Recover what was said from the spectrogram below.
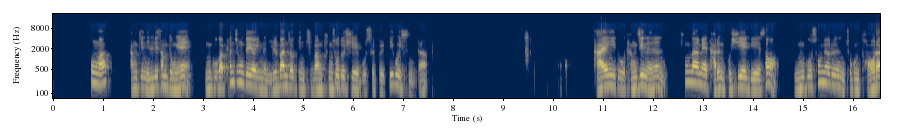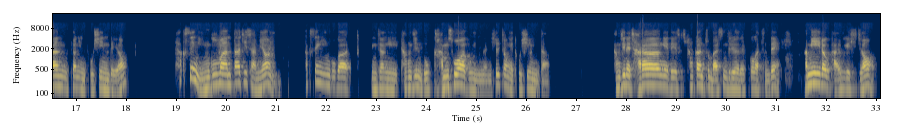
통합, 당진 1, 2, 3동에 인구가 편중되어 있는 일반적인 지방 중소도시의 모습을 띠고 있습니다. 다행히도 당진은 충남의 다른 도시에 비해서 인구 소멸은 조금 덜한 편인 도시인데요. 학생 인구만 따지자면 학생 인구가 굉장히 당진도 감소하고 있는 실정의 도시입니다. 당진의 자랑에 대해서 잠깐 좀 말씀드려야 될 것 같은데 아미라고 다 알고 계시죠?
